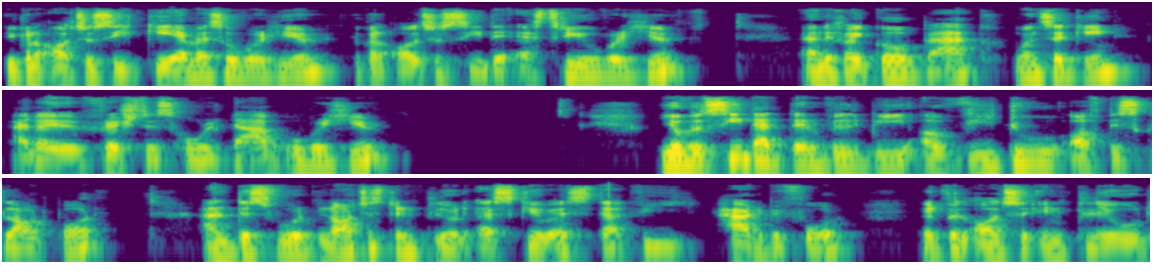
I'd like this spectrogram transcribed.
You can also see KMS over here. You can also see the S3 over here. And if I go back once again and I refresh this whole tab over here, you will see that there will be a V2 of this cloud pod. And this would not just include SQS that we had before, it will also include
